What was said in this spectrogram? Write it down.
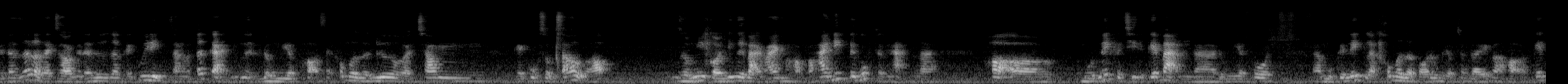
người ta rất là rạch ròi người ta đưa ra cái quy định rằng là tất cả những người đồng nghiệp họ sẽ không bao giờ đưa vào trong cái cuộc sống xã hội của họ giống như có những người bạn của anh mà họ có hai nick facebook chẳng hạn là họ một nick là chỉ kết bạn à, đồng nghiệp thôi là một cái nick là không bao giờ có đồng nghiệp trong đấy và họ kết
